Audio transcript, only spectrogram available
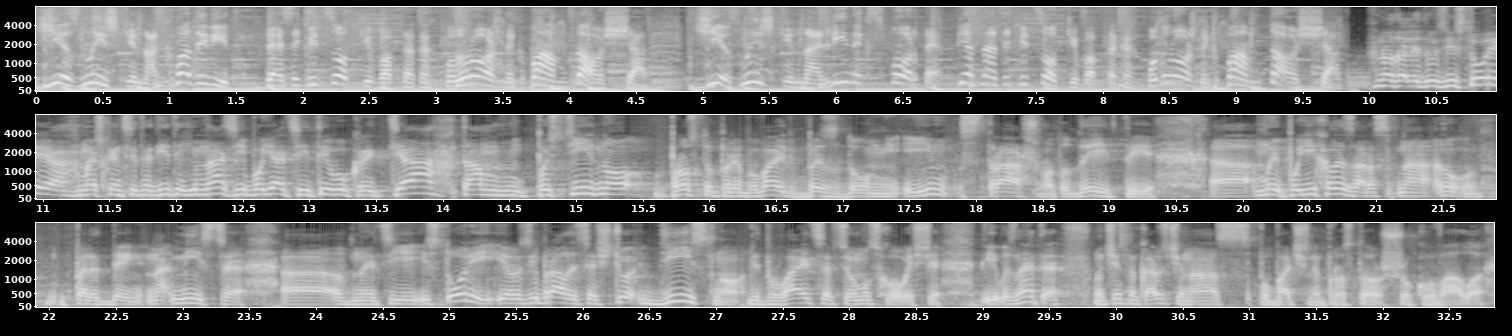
Є знижки на Квадевіт 10% в аптеках подорожник, бам та ощад. Є знижки на Лінекс Форте 15% в аптеках подорожник, бам та ощад. Надалі, друзі, історія. Мешканці та діти гімназії бояться йти в укриття. Там постійно просто перебувають бездомні, і їм страшно туди йти. Е, Ми поїхали зараз на ну перед день на місце е, цієї історії і розібралися, що дійсно відбувається в цьому сховищі. І ви знаєте, ну чесно кажучи, нас побачене просто шокувало.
